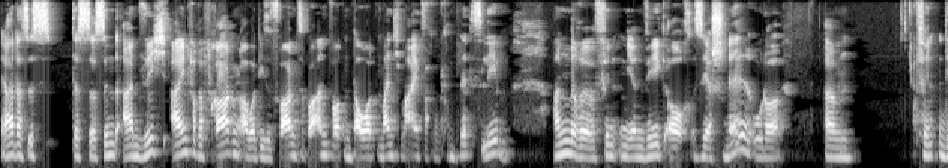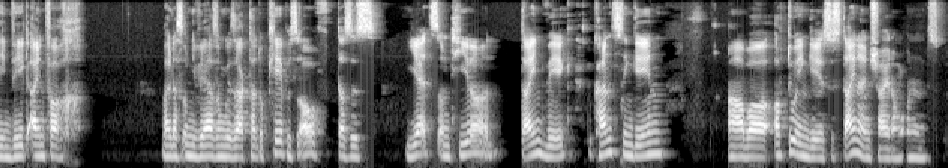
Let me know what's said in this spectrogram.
Ja, das ist das, das sind an sich einfache Fragen, aber diese Fragen zu beantworten dauert manchmal einfach ein komplettes Leben. Andere finden ihren Weg auch sehr schnell oder ähm, finden den Weg einfach, weil das Universum gesagt hat, okay, pass auf, das ist jetzt und hier dein Weg, du kannst ihn gehen, aber ob du ihn gehst, ist deine Entscheidung und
